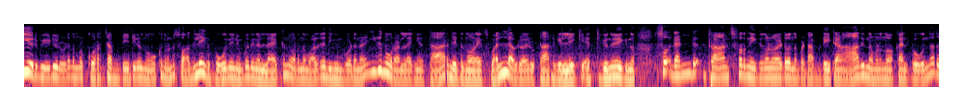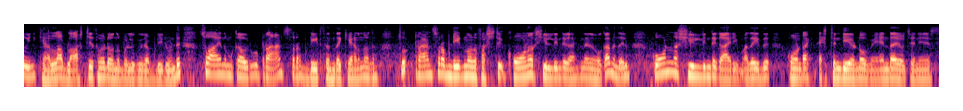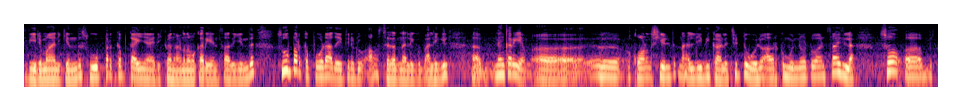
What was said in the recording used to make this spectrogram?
ഈ ഒരു വീഡിയോയിലൂടെ നമ്മൾ കുറച്ച് അപ്ഡേറ്റുകൾ നോക്കുന്നുണ്ട്. സോ അതിലേക്ക് പോകുന്നതിന് മുമ്പ് നിങ്ങൾ ലൈക്ക് എന്ന് പറയുന്നത് വളരെയധികം ഇമ്പോർട്ടന്റ് ആണ്. ഇരുന്നൂറാണ് ലൈക്ക് ടാർഗറ്റ് എന്ന് പറയുന്നത്. സോ എല്ലാവരും ഒരു ടാർഗറ്റിലേക്ക് എത്തിക്കുന്നു സോ രണ്ട് ട്രാൻസ്ഫർ നീക്കങ്ങളുമായിട്ട് ബന്ധപ്പെട്ട അപ്ഡേറ്റ് ആണ് ആദ്യം നമ്മൾ നോക്കാൻ പോകുന്നത്. കഴിഞ്ഞ് കേരള ബ്ലാസ്റ്റേഴ്സുമായിട്ട് ബന്ധപ്പെട്ട ഒരു അപ്ഡേറ്റ് ഉണ്ട്. സോ ആദ്യം നമുക്ക് ആ ഒരു ട്രാൻസ്ഫർ അപ്ഡേറ്റ്സ് എന്തൊക്കെയാണെന്ന് നോക്കാം. സോ ട്രാൻസ്ഫർ അപ്ഡേറ്റ് എന്ന് പറഞ്ഞാൽ ഫസ്റ്റ് കോർണർ ഷീൽഡിന്റെ കാര്യം തന്നെ നോക്കാം. എന്തായാലും കോർണർ ഷീൽഡിന്റെ കാര്യം അതായത് കോൺട്രാക്ട് എക്സ്റ്റെൻഡ് ചെയ്യണോ വേണ്ടയോ ചെന്നൈ തീരുമാനിക്കുന്നത് സൂപ്പർ കപ്പ് കഴിഞ്ഞായിരിക്കും എന്നാണ് നമുക്കറിയാൻ സാധിക്കുന്നത്. സൂപ്പർ കപ്പ് കൂടെ അദ്ദേഹത്തിനൊരു അവസരം നൽകും. അല്ലെങ്കിൽ നിങ്ങൾക്കറിയാം കോർണർ ഷീൽഡ് നല്ല രീതിയിൽ കളിച്ചിട്ട് പോലും അവർക്ക് മുന്നോട്ട് പോകാൻ സാധിച്ചില്ല. സോ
